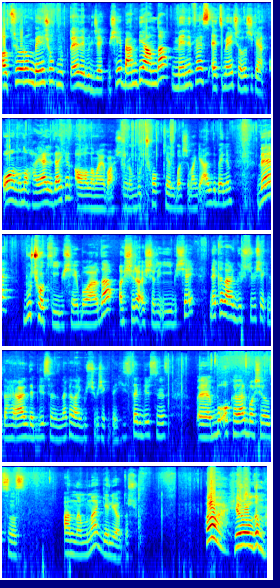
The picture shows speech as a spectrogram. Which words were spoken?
atıyorum beni çok mutlu edebilecek bir şey. Ben bir anda manifest etmeye çalışırken, o an onu hayal ederken ağlamaya başlıyorum. Bu çok kez başıma geldi benim. Ve bu çok iyi bir şey bu arada. Aşırı aşırı iyi bir şey. Ne kadar güçlü bir şekilde hayal edebilirsiniz, ne kadar güçlü bir şekilde hissedebilirsiniz. bu o kadar başarılısınız anlamına geliyordur. Oh, yoruldum.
